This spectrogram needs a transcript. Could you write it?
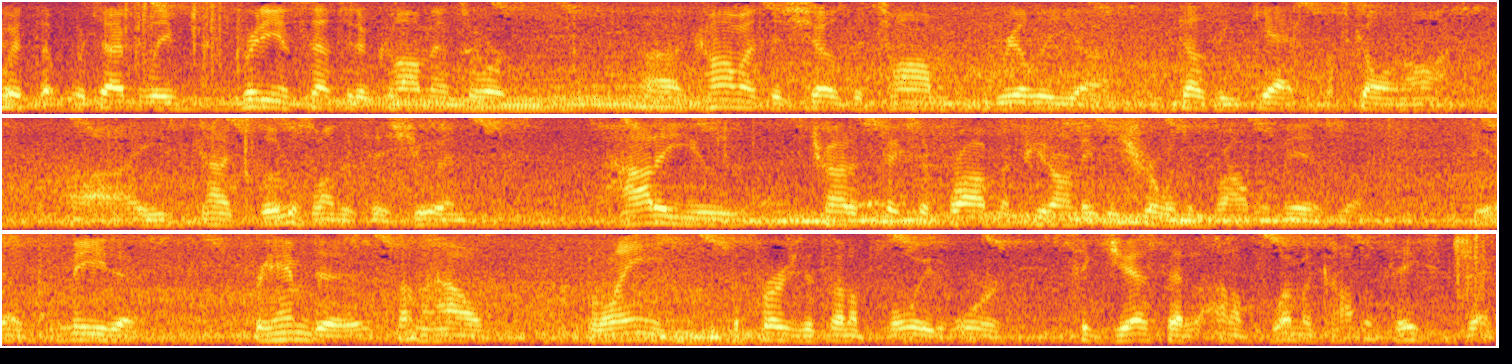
with, the, which I believe, pretty insensitive comments or uh, comments that shows that Tom really uh, doesn't get what's going on. Uh, he's kind of clueless on this issue, and how do you try to fix a problem if you aren't even sure what the problem is? You know, to me, to for him to somehow blame the person that's unemployed or suggest that an unemployment compensation check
